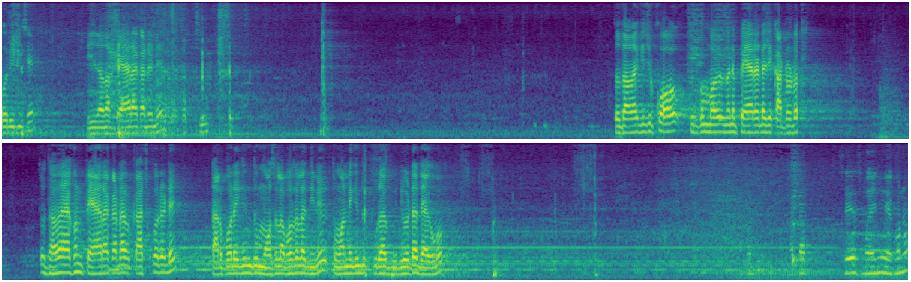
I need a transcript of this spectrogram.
করে দিছে। এই দাদা পেয়ারা কাটে নিয়ে তো দাদা কিছু কও, কীরকম ভাবে মানে পেয়ারাটা যে কাটোটা। তো দাদা এখন পেয়ারা কাটার কাজ করে রে তারপরে কিন্তু মশলা ফসলা দিবে। তোমার কিন্তু পুরো ভিডিওটা দেখব। শেষ হয়নি এখনও?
